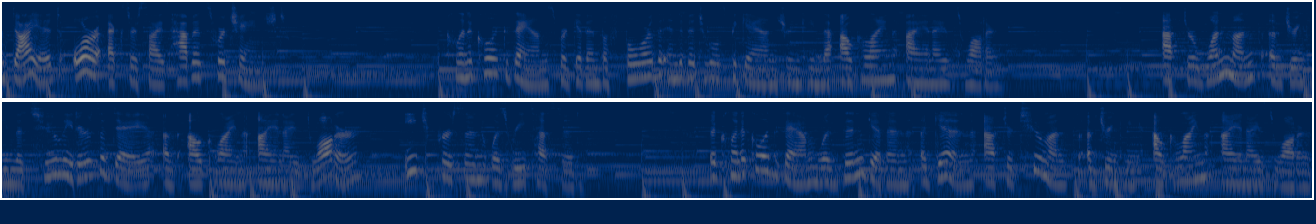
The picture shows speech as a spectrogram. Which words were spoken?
diet or exercise habits were changed. Clinical exams were given before the individuals began drinking the alkaline ionized water. After one month of drinking the two liters a day of alkaline ionized water, each person was retested the clinical exam was then given again after two months of drinking alkaline ionized water.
